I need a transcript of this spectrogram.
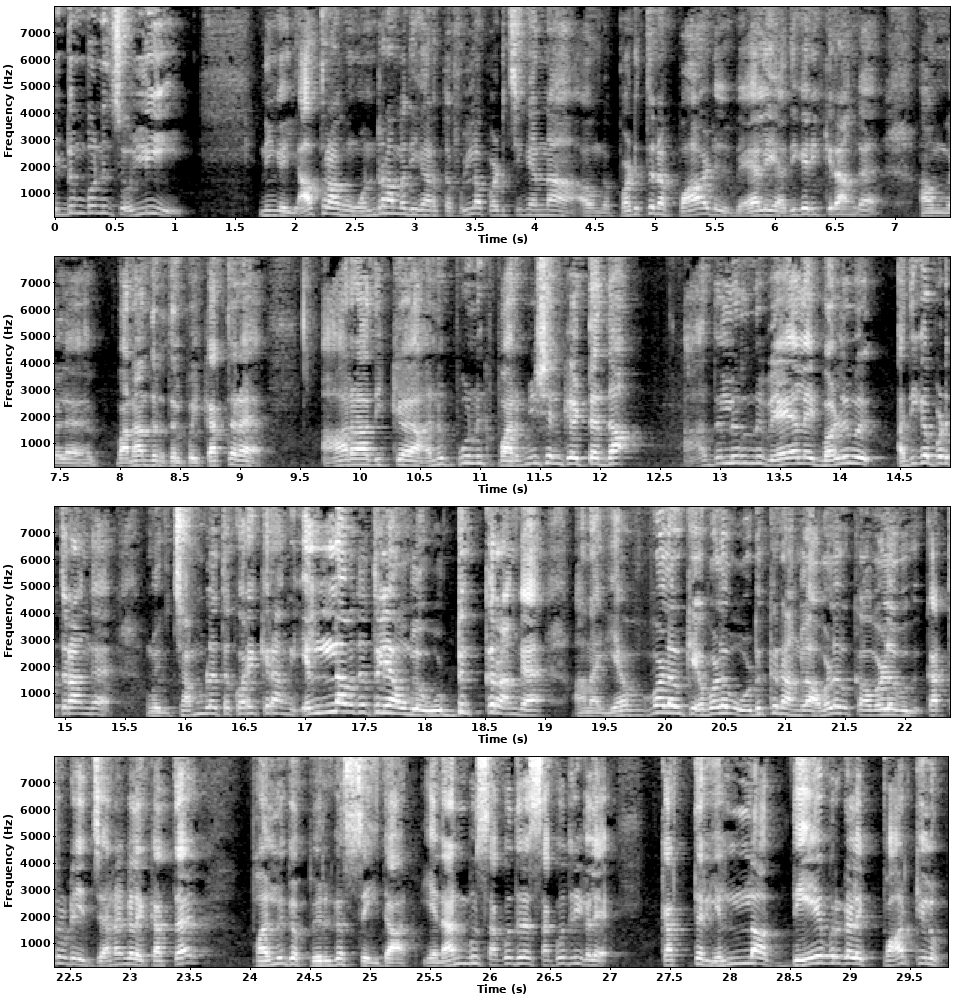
இடும்புன்னு சொல்லி நீங்கள் யாத்ராகும் ஒன்றாம் அதிகாரத்தை ஃபுல்லாக படிச்சீங்கன்னா அவங்க படுத்தின பாடு வேலையை அதிகரிக்கிறாங்க. அவங்கள வனாந்திரத்தில் போய் கத்துற ஆராதிக்க அனுப்புன்னு பர்மிஷன் கேட்டது தான் அதிலிருந்து வேலை வலுவு அதிகப்படுத்துகிறாங்க உங்களுக்கு சம்பளத்தை குறைக்கிறாங்க. எல்லா விதத்துலையும் அவங்கள ஒடுக்குறாங்க. ஆனால் எவ்வளவுக்கு எவ்வளவு ஒடுக்குறாங்களோ அவ்வளவுக்கு அவ்வளவு கத்தருடைய ஜனங்களை கத்தர் பழுக பெருக செய்தார். என் அன்பு சகோதர சகோதரிகளே கர்த்தர் எல்லா தேவர்களை பார்க்கிலும்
